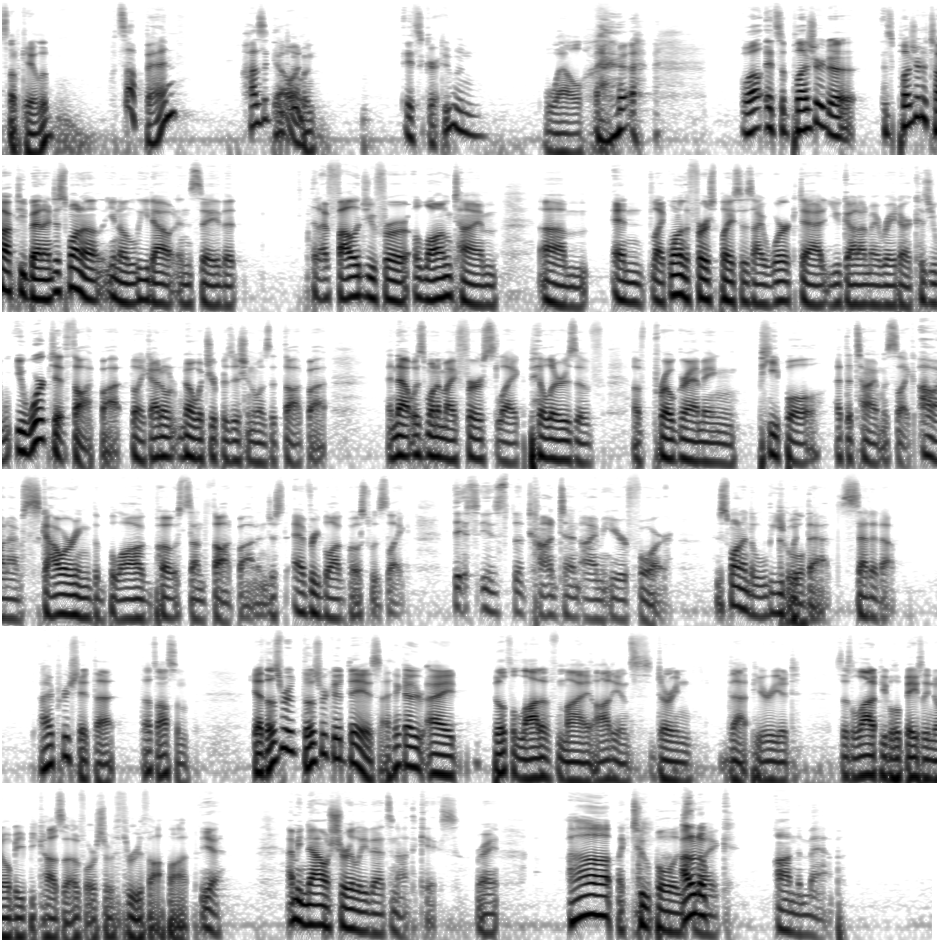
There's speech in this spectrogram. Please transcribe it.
What's up, Caleb? What's up, Ben? How's it How going? doing? It's great. Doing well. Well, it's a pleasure to it's a pleasure to talk to you, Ben. I just want to you know lead out and say that that I've followed you for a long time, um, and like one of the first places I worked at, you got on my radar because you you worked at ThoughtBot. Like I don't know what your position was at ThoughtBot, and that was one of my first like pillars of of programming people at the time was like oh and i was scouring the blog posts on thoughtbot and just every blog post was like this is the content i'm here for i just wanted to lead Cool. with that set it up I appreciate that. That's awesome. Yeah, those were those were good days. I think I, I built a lot of my audience during that period. So there's a lot of people who basically know me because of or sort of through Thoughtbot. Yeah. I mean, now surely that's not the case, right? Uh, Like Tuple is I don't know. like on the map.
